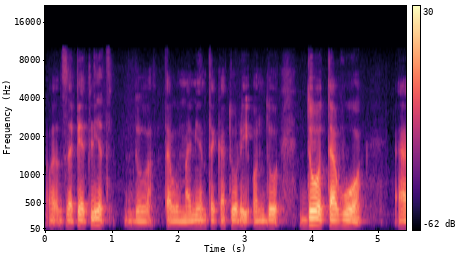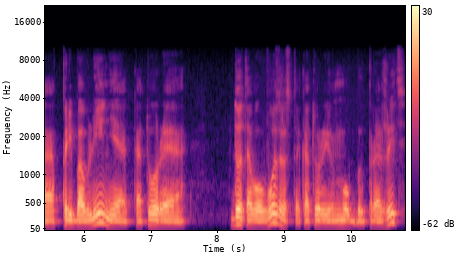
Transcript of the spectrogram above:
вот, за 5 лет до того момента, который он до, до того э, прибавления, которое до того возраста, который он мог бы прожить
